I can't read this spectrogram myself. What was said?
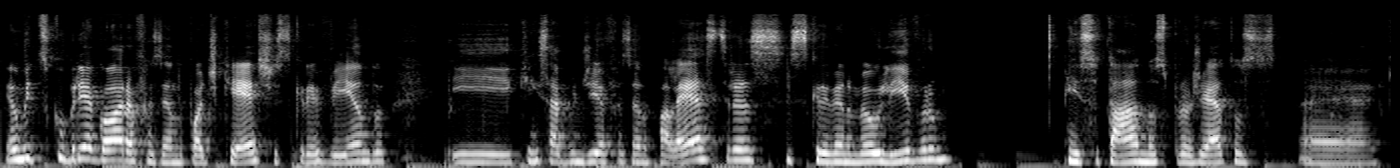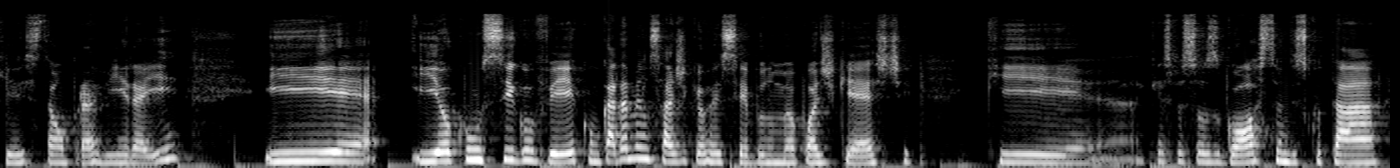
Eu me descobri agora fazendo podcast, escrevendo e quem sabe um dia fazendo palestras, escrevendo meu livro. Isso tá nos projetos é, que estão para vir aí. E, e eu consigo ver com cada mensagem que eu recebo no meu podcast que, que as pessoas gostam de escutar,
